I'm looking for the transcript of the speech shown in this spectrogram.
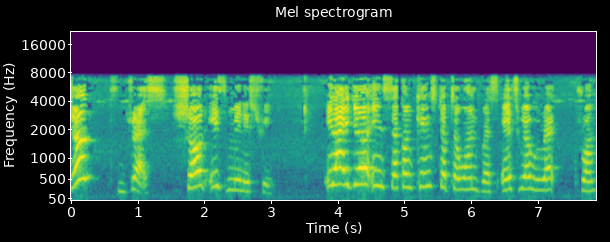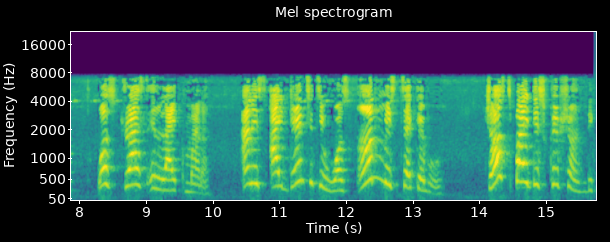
John's dress showed his ministry. Elijah in 2 Kings chapter 1 verse 8 where we read from was dressed in like manner and his identity was unmistakable. Just by description, the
